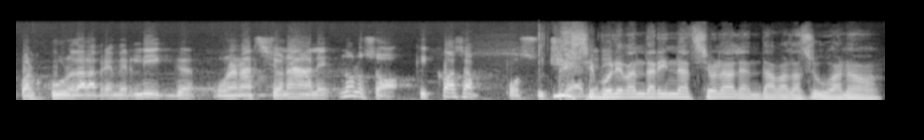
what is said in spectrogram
Qualcuno dalla Premier League? Una nazionale? Non lo so, che cosa può succedere? Beh, se voleva andare in nazionale andava la sua, no?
